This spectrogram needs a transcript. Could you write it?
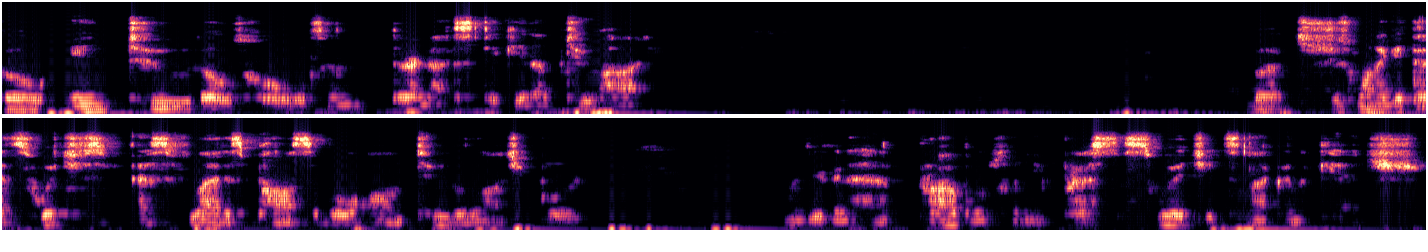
go into those holes and they're not sticking up too high. But you just want to get that switch as flat as possible onto the logic board. You're going to have problems when you press the switch, it's not going to catch.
